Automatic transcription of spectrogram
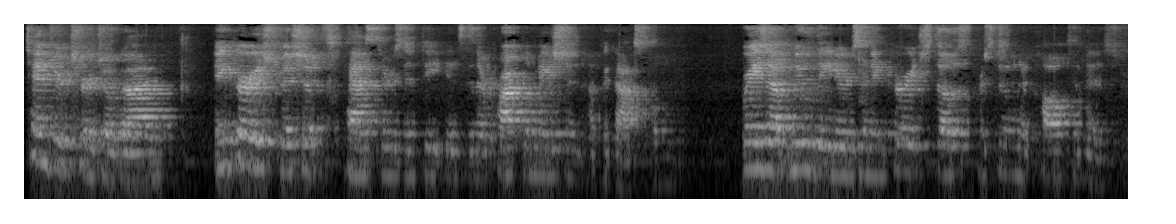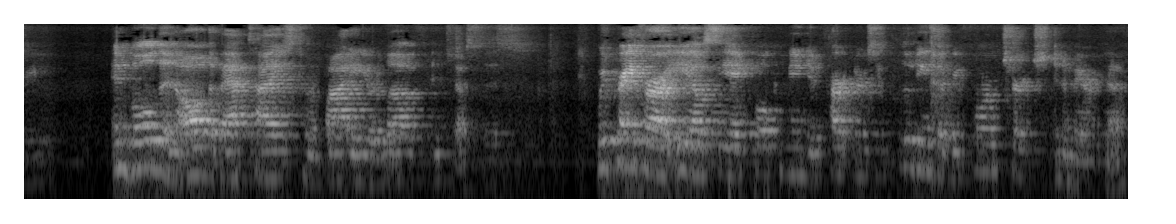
Tend your church, O God. Encourage bishops, pastors, and deacons in their proclamation of the gospel. Raise up new leaders and encourage those pursuing a call to ministry. Embolden all the baptized to embody your love and justice. We pray for our ELCA full communion partners, including the Reformed Church in America.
